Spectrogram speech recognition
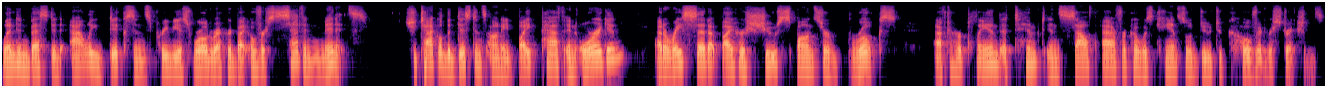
Linden bested Aly Dixon's previous world record by over seven minutes. She tackled the distance on a bike path in Oregon at a race set up by her shoe sponsor, Brooks, after her planned attempt in South Africa was canceled due to COVID restrictions.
